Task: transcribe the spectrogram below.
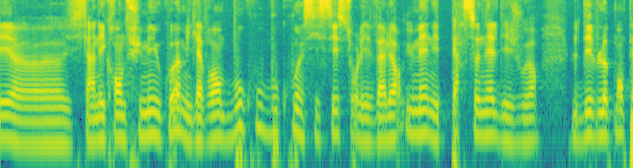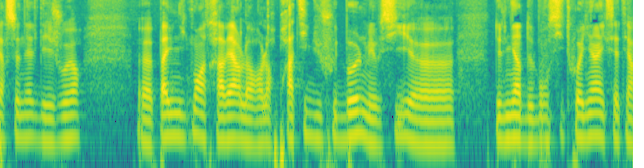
euh, c'est un écran de fumée ou quoi, mais il a vraiment beaucoup, beaucoup insisté sur les valeurs humaines et personnelles des joueurs, le développement personnel des joueurs. Euh, pas uniquement à travers leur, leur, pratique du football, mais aussi devenir de bons citoyens, etc.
